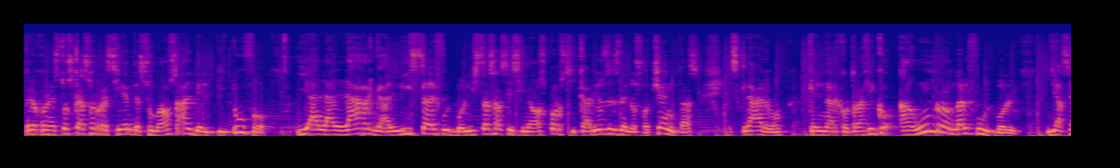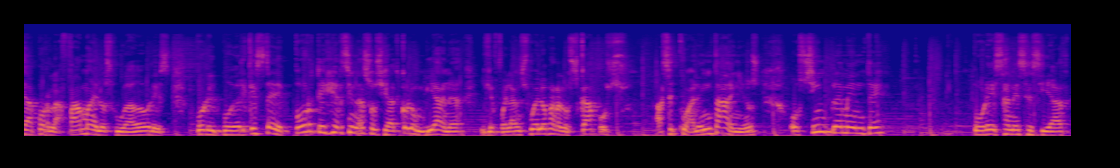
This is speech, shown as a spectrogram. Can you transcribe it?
Pero con estos casos recientes sumados al del Pitufo y a la larga lista de futbolistas asesinados por sicarios desde los 80, es claro que el narcotráfico aún ronda el fútbol, ya sea por la fama de los jugadores, por el poder que este deporte ejerce en la sociedad colombiana y que fue el anzuelo para los capos hace 40 años, o simplemente por esa necesidad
